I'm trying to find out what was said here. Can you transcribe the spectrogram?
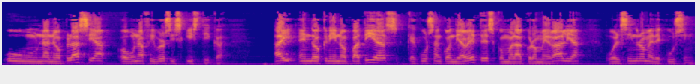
una neoplasia o una fibrosis quística. Hay endocrinopatías que cursan con diabetes, como la acromegalia, o el síndrome de Cushing.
